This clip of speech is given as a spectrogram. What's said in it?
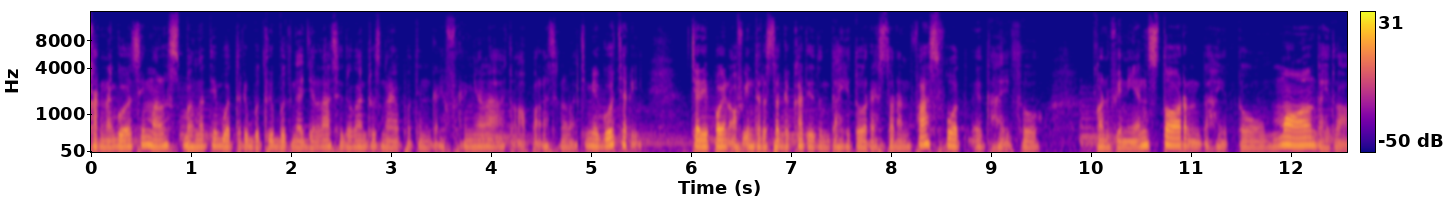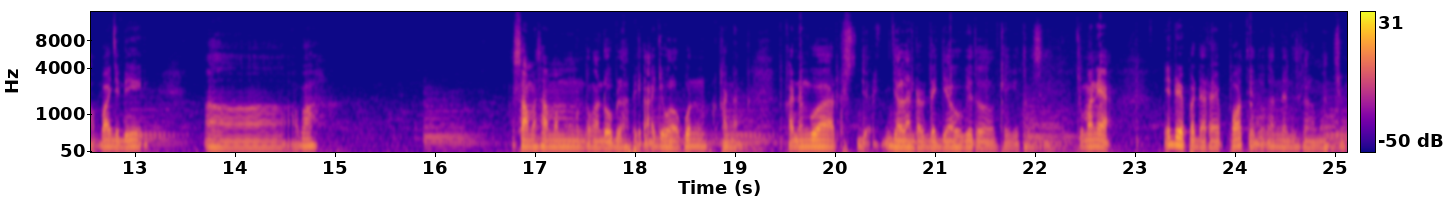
karena gue sih males banget nih buat ribut-ribut nggak jelas itu kan terus ngerepotin drivernya lah atau apalah segala macam ya gue cari cari point of interest terdekat itu entah itu restoran fast food entah itu convenience store entah itu mall entah itu apa. Jadi uh, apa sama-sama menguntungkan dua belah pihak aja walaupun kadang kadang gue harus jalan rada jauh gitu kayak gitu sih. Cuman ya ya daripada repot itu kan dan segala macam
